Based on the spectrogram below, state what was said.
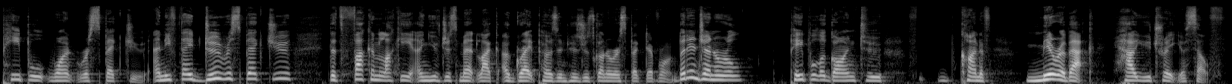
people won't respect you. And if they do respect you, that's fucking lucky and you've just met like a great person who's just going to respect everyone. But in general, people are going to kind of mirror back how you treat yourself.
